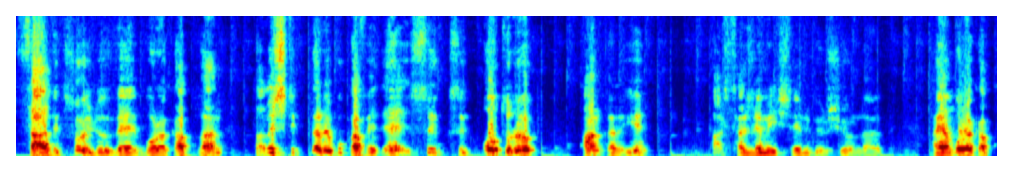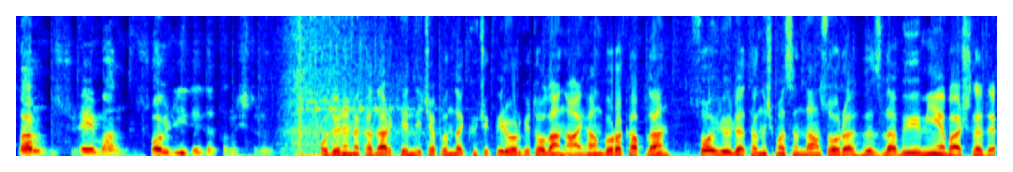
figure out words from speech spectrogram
Sadık Soylu ve Bora Kaplan tanıştıkları bu kafede sık sık oturup Ankara'yı parselleme işlerini görüşüyorlardı. Ayhan Bora Kaplan Süleyman Soylu ile de tanıştırıldı. O döneme kadar kendi çapında küçük bir örgüt olan Ayhan Bora Kaplan, Soylu'yla tanışmasından sonra hızla büyümeye başladı.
